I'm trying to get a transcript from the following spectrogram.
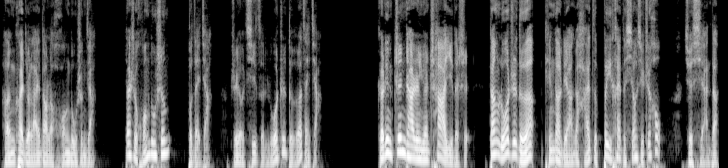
很快就来到了黄东升家，但是黄东升不在家，只有妻子罗之德在家。可令侦查人员诧异的是，当罗之德听到两个孩子被害的消息之后，却显得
